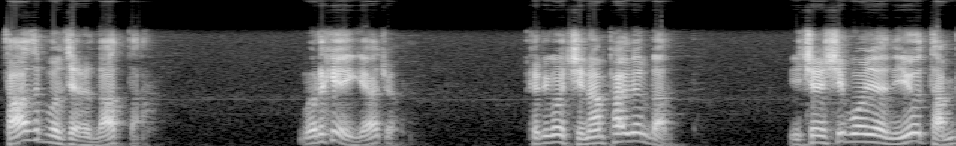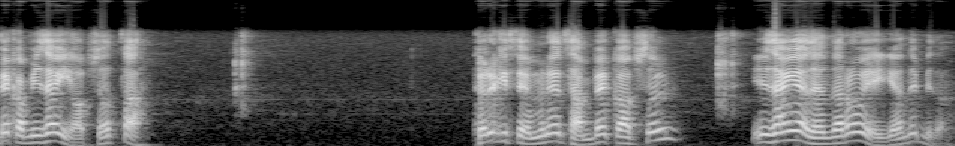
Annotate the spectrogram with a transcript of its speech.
다섯 번째로 낮다. 뭐 이렇게 얘기하죠. 그리고 지난 8년간 2015년 이후 담배값 인상이 없었다. 그렇기 때문에 담배값을 인상해야 된다고 얘기한답니다.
